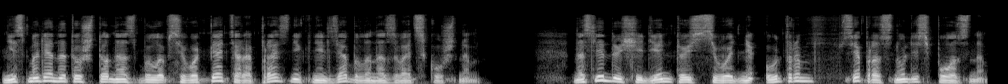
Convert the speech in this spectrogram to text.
Несмотря на то, что нас было всего пятеро, праздник нельзя было назвать скучным. На следующий день, то есть сегодня утром, все проснулись поздно.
